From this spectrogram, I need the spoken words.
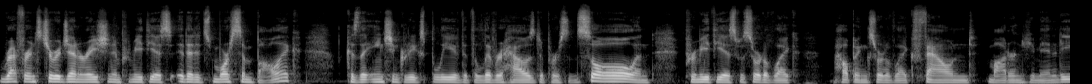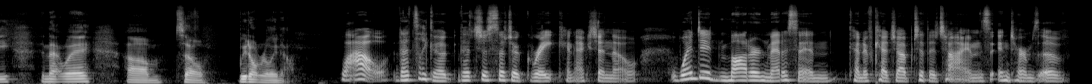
reference to regeneration in Prometheus that it's more symbolic because the ancient Greeks believed that the liver housed a person's soul and Prometheus was sort of like helping sort of like found modern humanity in that way. Um, so we don't really know. Wow, that's like a that's just such a great connection though. When did modern medicine kind of catch up to the times in terms of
